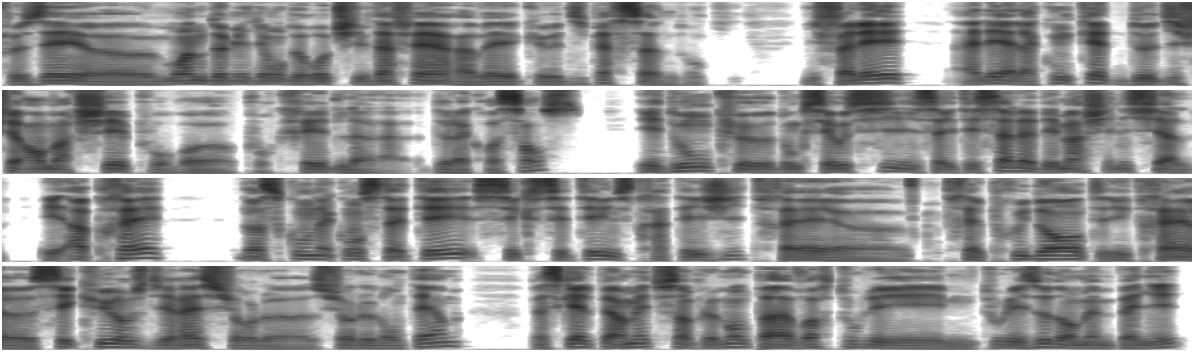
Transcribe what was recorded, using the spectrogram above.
faisait moins de 2 millions d'euros de chiffre d'affaires avec 10 personnes. Donc, il fallait aller à la conquête de différents marchés pour, euh, pour créer de la, de la croissance. Et donc, euh, donc c'est aussi, ça a été ça la démarche initiale. Et après, ben, ce qu'on a constaté, c'est que c'était une stratégie très, euh, très prudente et très sécure, je dirais, sur le, sur le long terme, parce qu'elle permet tout simplement de ne pas avoir tous les, tous les œufs dans le même panier.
